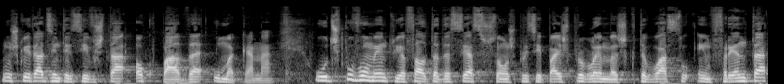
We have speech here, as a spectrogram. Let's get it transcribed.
Nos cuidados intensivos está ocupada uma cama. O despovoamento e a falta de acessos são os principais problemas que Tabuaço enfrenta.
